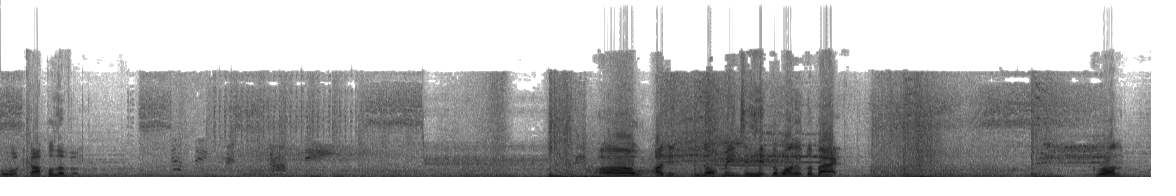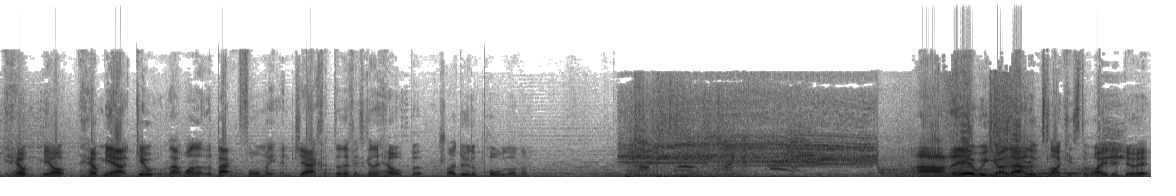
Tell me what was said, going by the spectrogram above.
Oh, a couple of them. Oh, I did not mean to hit the one at the back. Grunt, help me out, help me out, get that one at the back for me. And Jack, I don't know if it's going to help, but try doing a pull on them. Ah, there we go. That looks like it's the way to do it.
